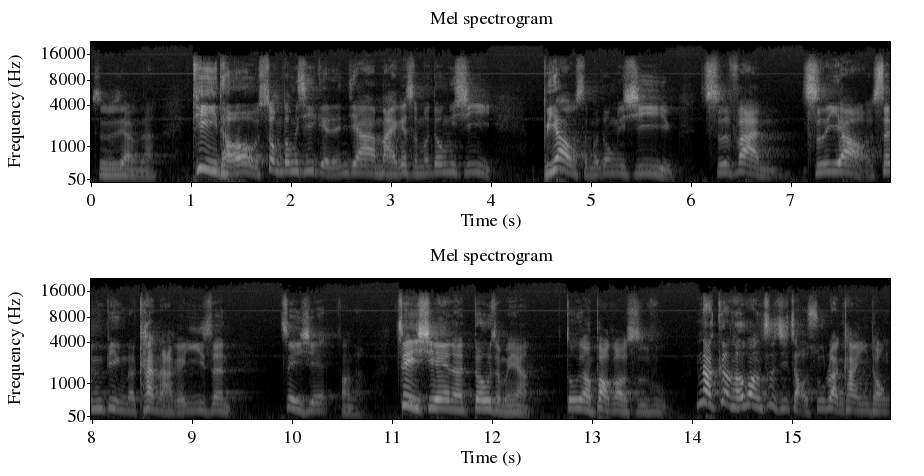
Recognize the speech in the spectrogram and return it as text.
是不是这样子啊？剃头、送东西给人家、买个什么东西、不要什么东西、吃饭。吃药生病了，看哪个医生，这些放着，这些呢都怎么样？都要报告师傅。那更何况自己找书乱看一通，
